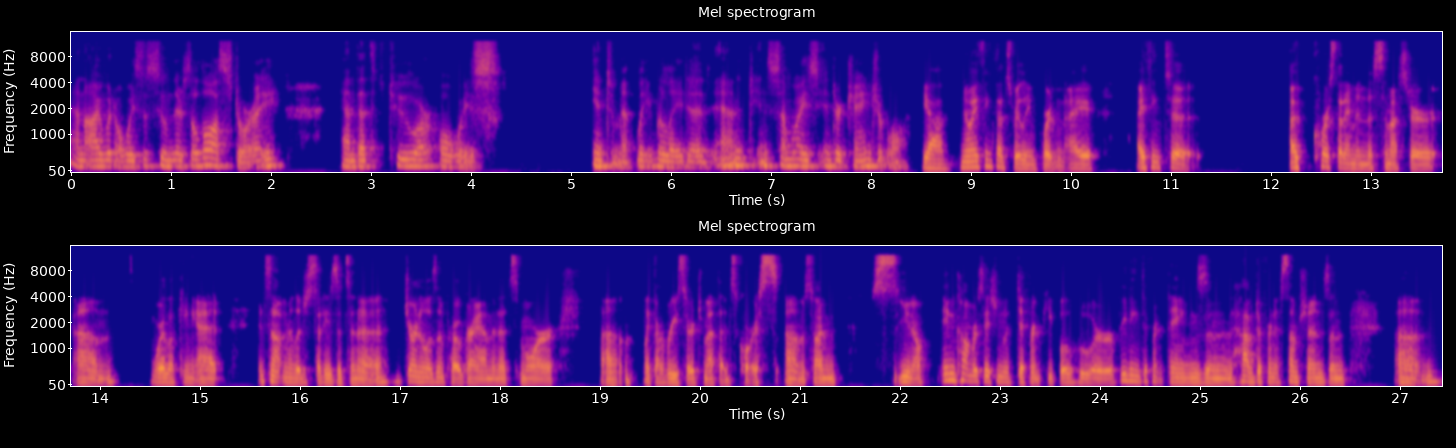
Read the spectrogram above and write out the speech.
And I would always assume there's a law story and that the two are always intimately related and in some ways interchangeable. Yeah, no, I think that's really important. I I think to a course that I'm in this semester, um, we're looking at it's not in religious studies, it's in a journalism program, and it's more um, like a research methods course. Um, so I'm you know in conversation with different people who are reading different things and have different assumptions and um,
